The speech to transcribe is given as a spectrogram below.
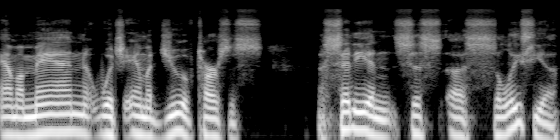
am a man which am a Jew of Tarsus a city in Cis, uh, Cilicia,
